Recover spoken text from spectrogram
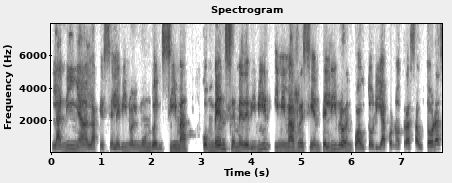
La niña a la que se le vino el mundo encima, Convénceme de vivir y mi más reciente libro en coautoría con otras autoras,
